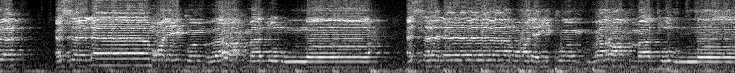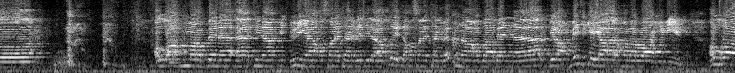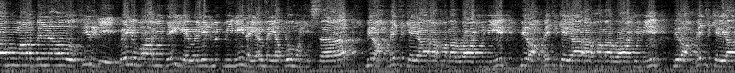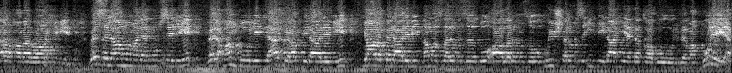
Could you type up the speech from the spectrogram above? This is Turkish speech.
Ekber. Esselamu Aleyküm ve Rahmetullah. Esselamu Aleyküm ve Rahmetullah. اللهم ربنا آتنا في الدنيا حسنة وفي الآخرة حسنة وقنا عذاب النار برحمتك يا أرحم الراحمين اللهم ربنا اغفر لي ولوالدي وللمؤمنين يوم يقوم الحساب. برحمتك يا أرحم الراحمين. برحمتك يا أرحم الراحمين. برحمتك يا أرحم الراحمين. وسلام على المرسلين. والحمد لله رب العالمين. Ya Rabbel Alemin namazlarımızı, dualarımızı, okuyuşlarımızı indi ilahiyende kabul ve makbul eyle.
